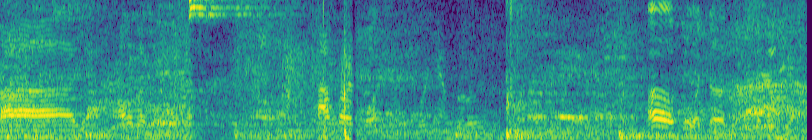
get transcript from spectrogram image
Uh, yeah. All of us are. Half our What? working at Brewers. Oh, cool. Like the.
